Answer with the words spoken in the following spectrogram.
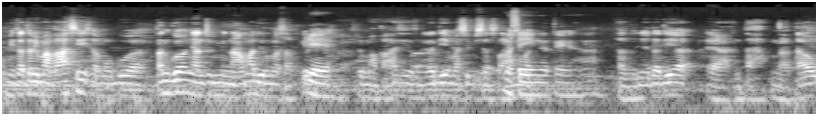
minta terima kasih sama gue kan gue nyantumin nama di rumah sakit Iya. terima kasih ternyata dia masih bisa selamat Masih inget ya. dan ternyata dia ya entah nggak tahu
